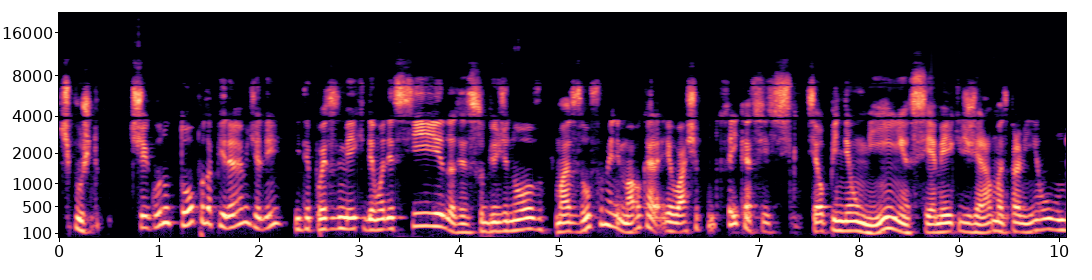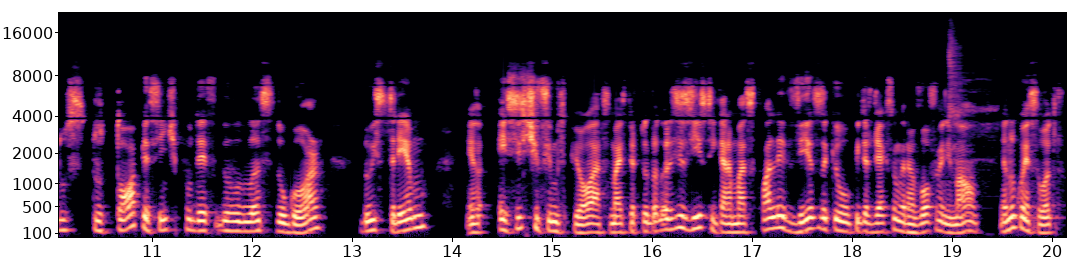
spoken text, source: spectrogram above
tipo, chegou no topo da pirâmide ali e depois meio que deu uma descida, às vezes subiu de novo. Mas o Fome Animal, cara, eu acho, não sei, cara, se, se é opinião minha, se é meio que de geral, mas para mim é um dos do top, assim, tipo, de, do lance do gore, do extremo. Existem filmes piores, mais perturbadores existem, cara, mas com a leveza que o Peter Jackson gravou Filme Animal, eu não conheço outro.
